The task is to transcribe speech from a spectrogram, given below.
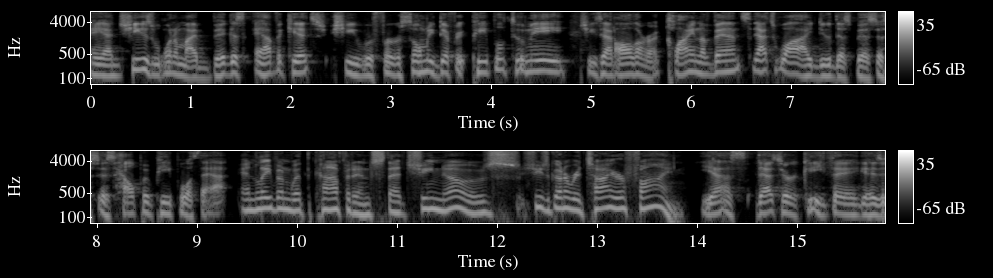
And she's one of my biggest advocates. She refers so many different people to me. She's at all our client events. That's why I do this business is helping people with that. And leaving with confidence that she knows she's going to retire fine. Yes, that's her key thing is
